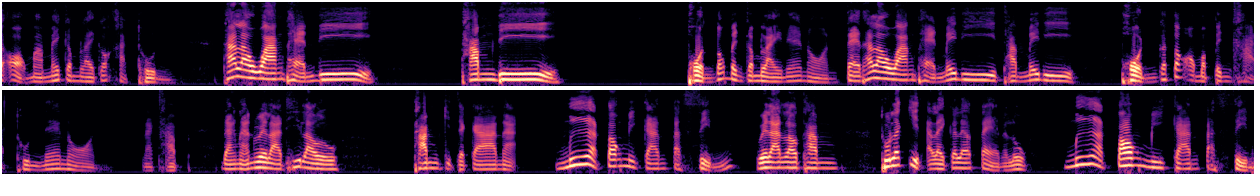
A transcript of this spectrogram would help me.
จะออกมาไม่กำไรก็ขาดทุน ถ้าเราวางแผนดีทำดี ผลต้องเป็นกำไรแน่นอน แต่ถ้าเราวางแผนไม่ดีทำไม่ดี ผลก็ต้องออกมาเป็นขาดทุนแน่นอนนะครับ ดังนั้นเวลาที่เราทำกิจการอะ เมื่อต้องมีการตัดสิน เวลาเราทำธุรกิจอะไรก็แล้วแต่นะลูก เมื่อต้องมีการตัดสิน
